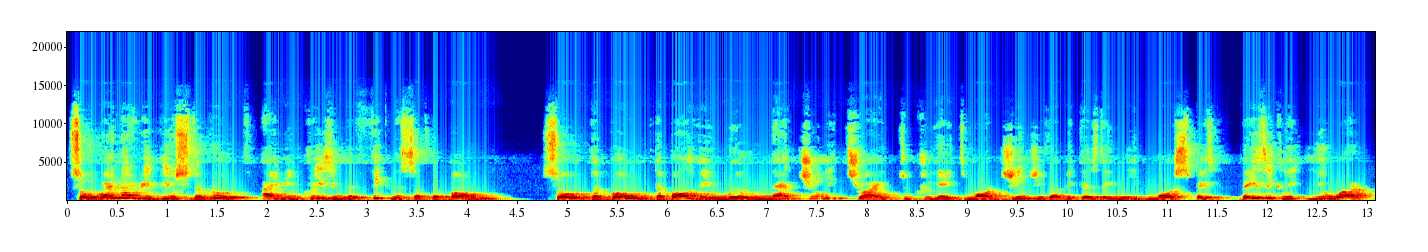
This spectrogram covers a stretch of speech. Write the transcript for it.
So when I reduce the root, I'm increasing the thickness of the bone. So the bone, the body will naturally try to create more gingiva because they need more space. Basically, you are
